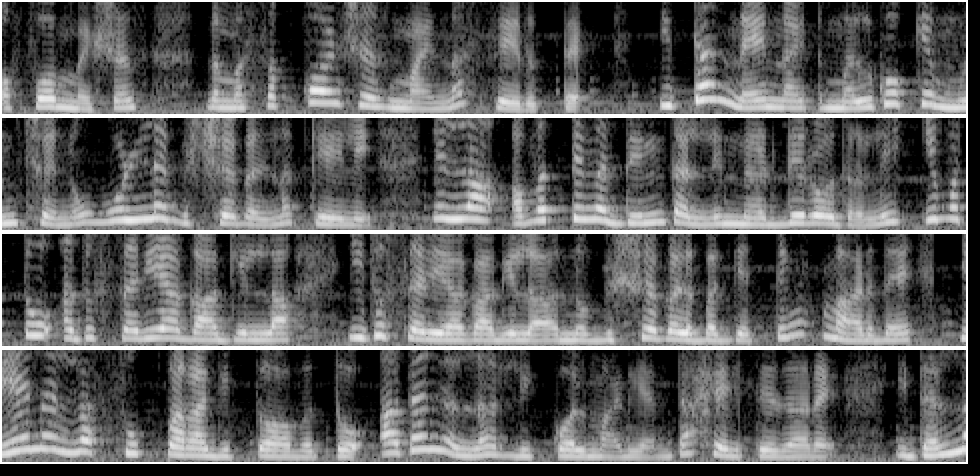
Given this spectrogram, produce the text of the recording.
ಅಫರ್ಮೇಷನ್ಸ್ ನಮ್ಮ ಸಬ್ಕಾನ್ಷಿಯಸ್ ಮೈಂಡ್ನ ಸೇರುತ್ತೆ. ಇದನ್ನೇ ನೈಟ್ ಮಲಗೋಕ್ಕೆ ಮುಂಚೆನೂ ಒಳ್ಳೆ ವಿಷಯಗಳನ್ನ ಕೇಳಿ. ಇಲ್ಲ, ಅವತ್ತಿನ ದಿನದಲ್ಲಿ ನಡೆದಿರೋದ್ರಲ್ಲಿ ಇವತ್ತು ಅದು ಸರಿಯಾಗಿಲ್ಲ ಇದು ಸರಿಯಾಗಿಲ್ಲ ಅನ್ನೋ ವಿಷಯಗಳ ಬಗ್ಗೆ ಥಿಂಕ್ ಮಾಡದೆ. ಏನೆಲ್ಲ ಸೂಪರ್ ಆಗಿತ್ತು ಅವತ್ತು ಅದನ್ನೆಲ್ಲ ರಿಕಾಲ್ ಮಾಡಿ ಅಂತ ಹೇಳ್ತಿದ್ದಾರೆ. ಇದೆಲ್ಲ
